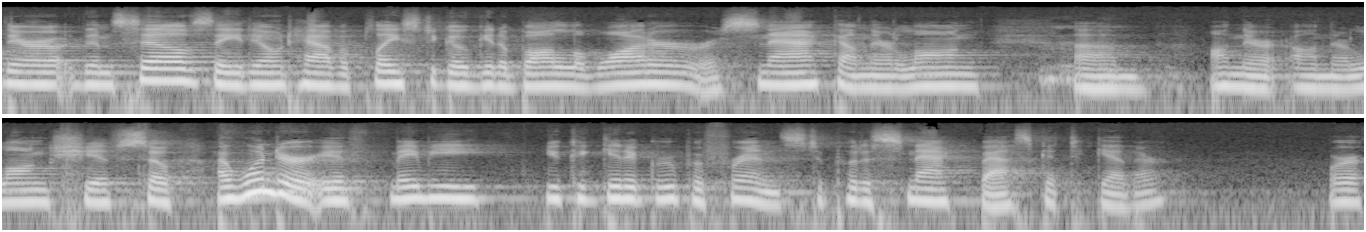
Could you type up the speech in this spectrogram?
their, themselves. They don't have a place to go get a bottle of water or a snack on their long, um, on their, on their long shifts. So I wonder if maybe you could get a group of friends to put a snack basket together or,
